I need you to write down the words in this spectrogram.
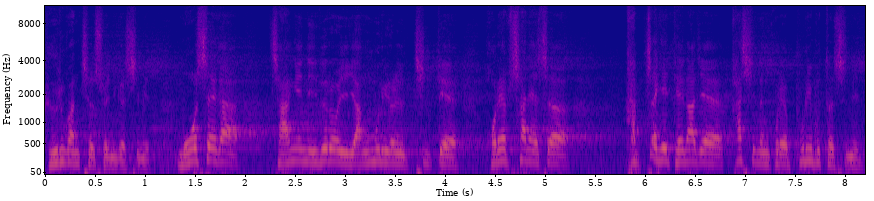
거룩한 처소인 것입니다. 모세가 장인 이드로의 양무리를 칠 때 호렙산에서 갑자기 대낮에 가시는 굴에 불이 붙었습니다.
